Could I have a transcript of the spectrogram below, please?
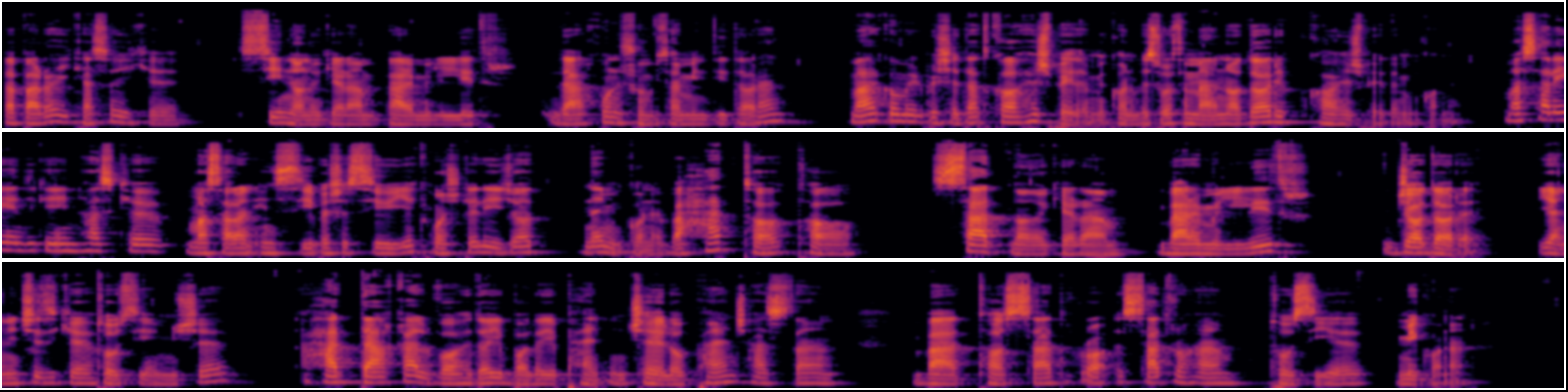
و برای کسایی که سی نانوگرم بر میلی لیتر در خونشون ویتامین دی دارن مرگ و میر به شدت کاهش پیدا می‌کنه به صورت معناداری کاهش پیدا می‌کنه. مسئله این دیگه این هست که مثلا این سی بشه سی و یک مشکل ایجاد نمی‌کنه و حتی تا 100 نانوگرم بر میلی لیتر جا داره. یعنی چیزی که توصیه میشه حداقل واحدهای بالای 45 هستن و تا 100 رو, 100 رو هم توصیه می‌کنن.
